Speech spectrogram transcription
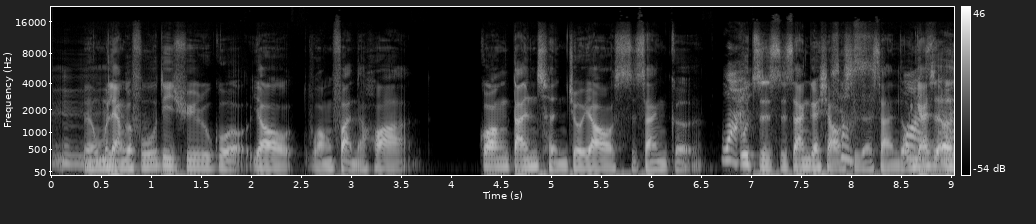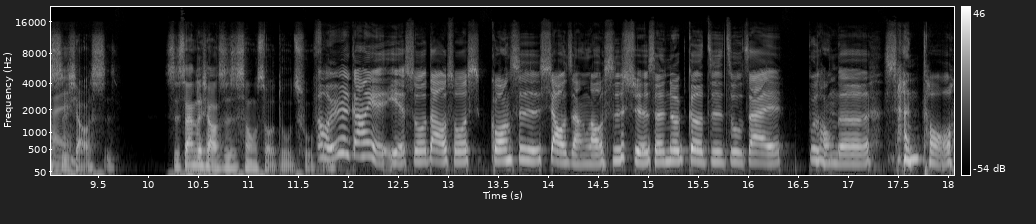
嗯，对，我们两个服务地区如果要往返的话，光单程就要十三个，哇，不止十三个小时的山路，应该是二十小时，十三个小时是从首都出发。哦，因为刚刚也也说到说，光是校长、老师、学生就各自住在不同的山头。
